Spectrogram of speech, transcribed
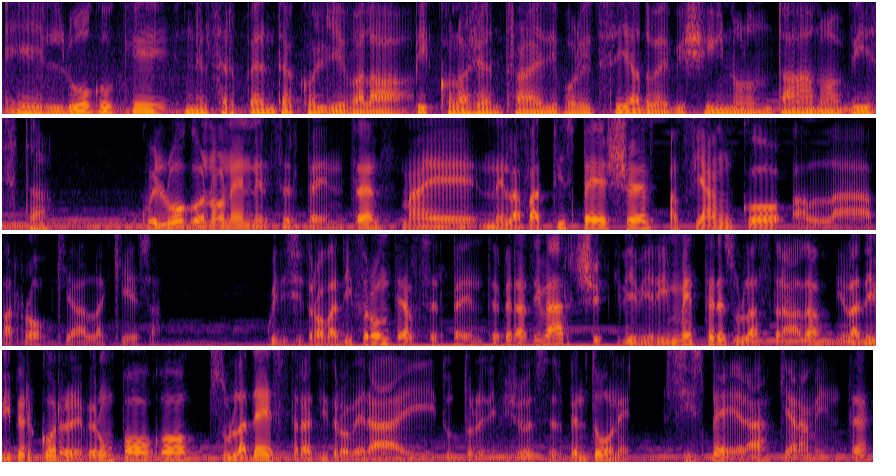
e il luogo che nel serpente accoglieva la piccola centrale di polizia dove è vicino, lontano, a vista. Quel luogo non è nel serpente, ma è nella fattispecie a fianco alla parrocchia, alla chiesa. Quindi si trova di fronte al serpente. Per arrivarci ti devi rimettere sulla strada e la devi percorrere per un poco. Sulla destra ti troverai tutto l'edificio del serpentone. Si spera, chiaramente,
